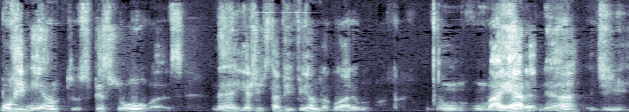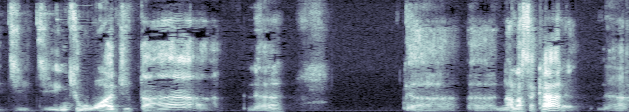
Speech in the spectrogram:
movimentos, pessoas, né? E a gente está vivendo agora um, uma era, né? De, de, de, em que o ódio está, né? Uh, uh, na nossa cara, né?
